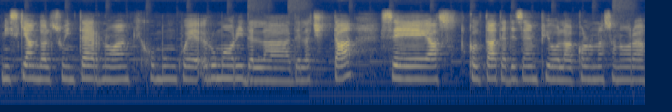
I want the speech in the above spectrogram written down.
mischiando al suo interno anche comunque rumori della, della città. Se ascoltate ad esempio la colonna sonora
